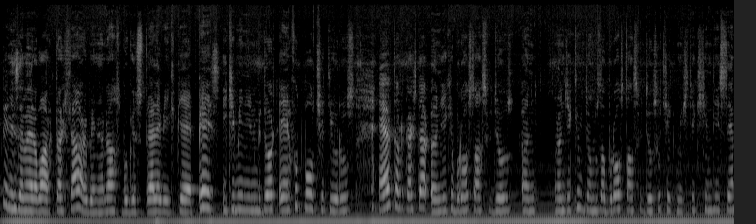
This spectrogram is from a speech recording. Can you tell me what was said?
Hepinize merhaba arkadaşlar. Ben Aras. Bugün sizlerle birlikte PES 2024 e-futbol çekiyoruz. Evet arkadaşlar, önceki Brawl Stars videomuz ön- önceki videomuzda Brawl Stars videosu çekmiştik. Şimdi ise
